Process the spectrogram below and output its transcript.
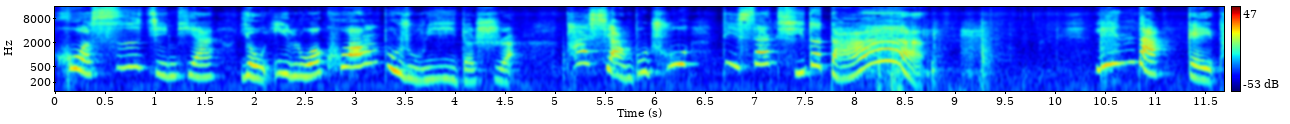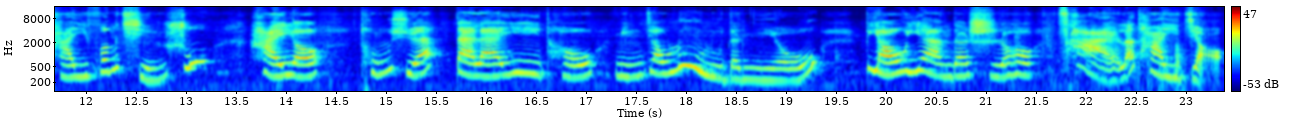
霍斯今天有一箩筐不如意的事，他想不出第三题的答案。琳达给他一封情书，还有。同学带来一头名叫露露的牛，表演的时候踩了它一脚，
